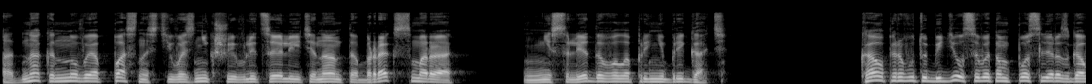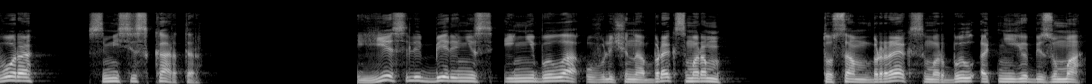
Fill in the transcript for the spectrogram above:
Однако новой опасностью, возникшей в лице лейтенанта Брэксмора, не следовало пренебрегать. Каупервуд убедился в этом после разговора с миссис Картер. Если Беренис и не была увлечена Брэксмором, то сам Брэксмор был от нее без ума.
